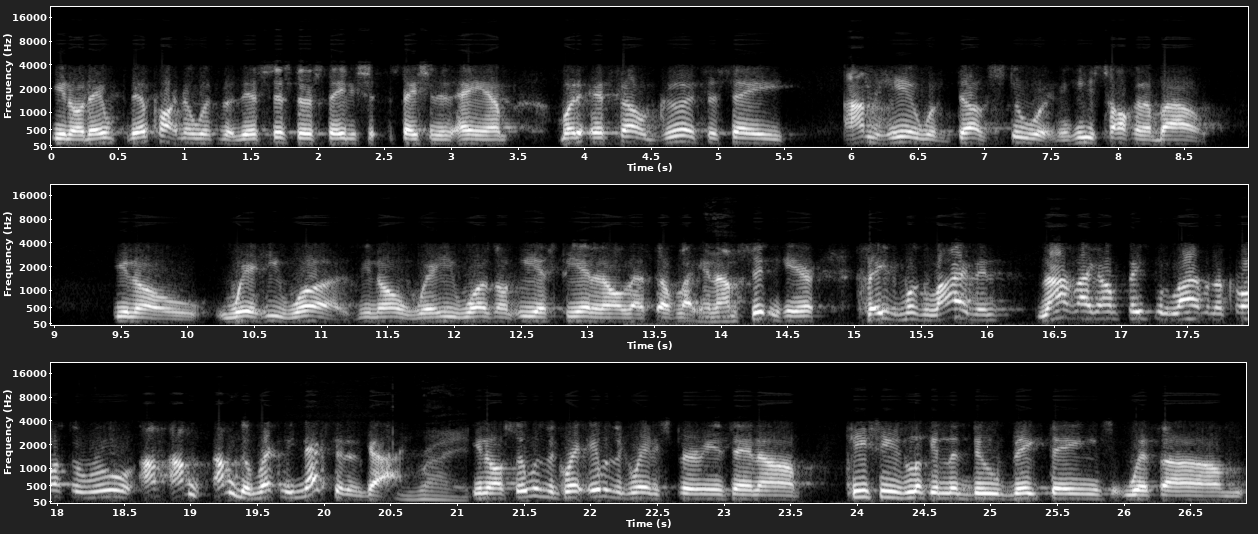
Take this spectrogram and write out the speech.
you know, they they're partnered with their sister station station in AM, but it felt good to say I'm here with Doug Stewart and he's talking about you know where he was, you know where he was on ESPN and all that stuff. Like, and I'm sitting here Facebook live and not like I'm Facebook live and across the room. I'm I'm I'm directly next to this guy. Right. You know, so it was a great it was a great experience and um TC's looking to do big things with um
